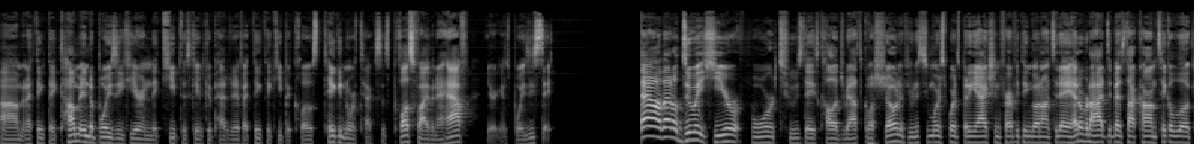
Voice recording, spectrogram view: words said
Um, and I think they come into Boise here and they keep this game competitive. I think they keep it close. Taking North Texas plus five and a half here against Boise State. Now that'll do it here for Tuesday's college basketball show. And if you want to see more sports betting action for everything going on today, head over to hottipbets.com. Take a look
